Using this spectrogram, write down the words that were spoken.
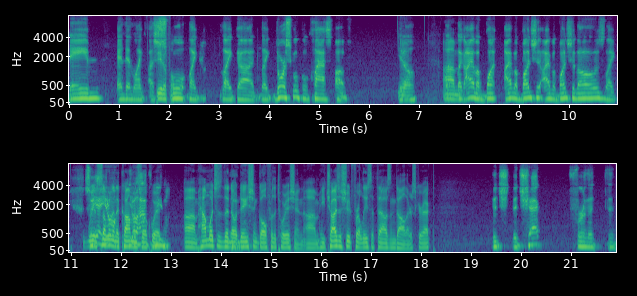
name and then like a Beautiful. school like like uh like door school class of you yeah. know um, like, I have a bunch. I have a bunch of. I have a bunch of those. Like, so yeah, someone in the comments real quick. Be, um, how much is the donation goal for the tuition? Um, he tries to shoot for at least a thousand dollars. Correct. The ch- the check for the the,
